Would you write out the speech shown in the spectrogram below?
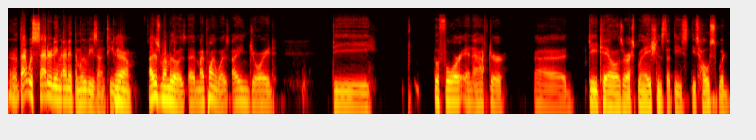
Uh, that was Saturday night at the movies on TV. yeah. I just remember those. Uh, my point was, I enjoyed the before and after uh, details or explanations that these these hosts would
